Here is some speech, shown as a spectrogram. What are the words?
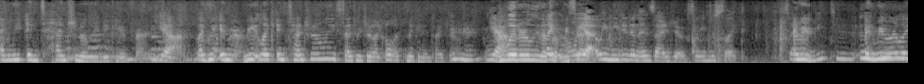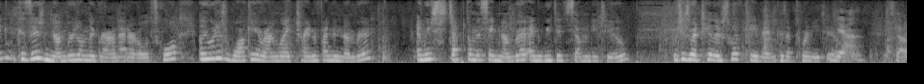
and we intentionally became friends yeah, like we in, we like intentionally said to each other like oh let's make an inside joke mm-hmm. yeah. literally that's like, what we oh, said yeah, we needed an inside joke, so we just like. said And we- oh, we need to. and we were like because there's numbers on the ground at our old school and we were just walking around like trying to find a number and we stepped on the same number and we did 72 which is where taylor swift came in because of 22 yeah. so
